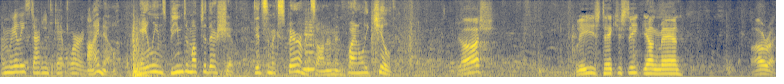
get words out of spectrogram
I'm really starting to get worried. I know. Aliens beamed him up to their ship, did some experiments on him, and finally killed him. Josh, please take your seat, young man. All right.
